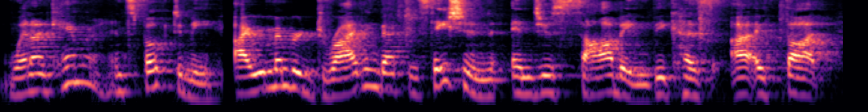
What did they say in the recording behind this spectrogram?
went on camera and spoke to me. I remember driving back to the station and just sobbing because I thought,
